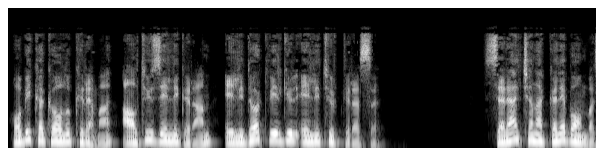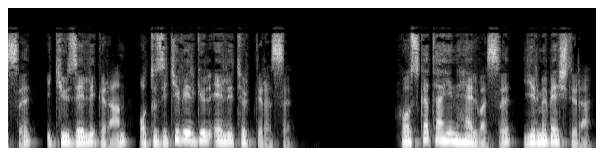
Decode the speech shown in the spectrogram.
Hobi kakaolu krema, 650 gram, 54,50 Türk lirası. Serel Çanakkale bombası, 250 gram, 32,50 Türk lirası. Koska tahin helvası, 25 lira.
